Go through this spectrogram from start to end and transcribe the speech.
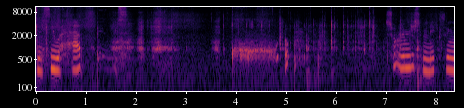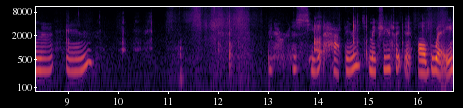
Let's see what happens. Oh. So I'm just mixing that in. Now we're going to see what happens. Make sure you tighten it all the way.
